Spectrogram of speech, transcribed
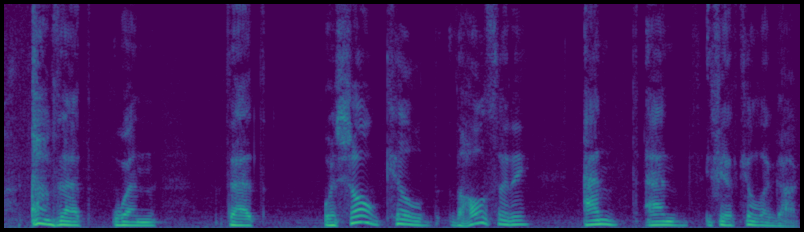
that when that when Shaul killed the whole city, and and if he had killed Agag,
